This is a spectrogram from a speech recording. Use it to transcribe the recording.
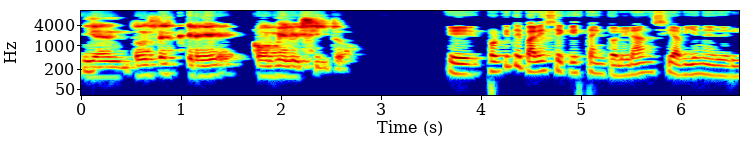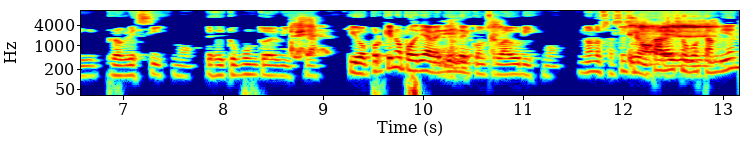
Y entonces creé Come Luisito. Eh, ¿Por qué te parece que esta intolerancia viene del progresismo, desde tu punto de vista? Digo, ¿por qué no podría venir del conservadurismo? ¿No los haces enojar a ellos vos también?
